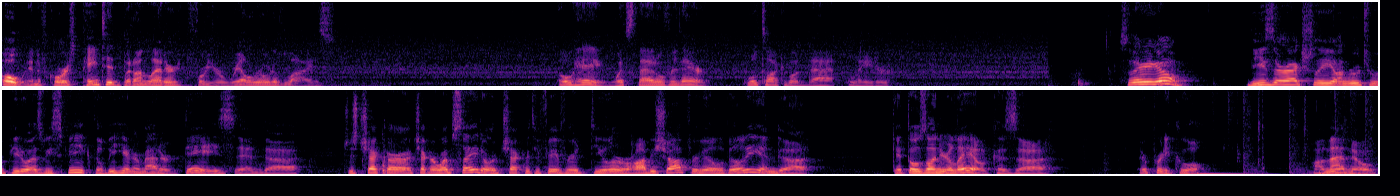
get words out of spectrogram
Oh, and of course, painted but unlettered for your Railroad of Lies. Oh hey, what's that over there? We'll talk about that later. So there you go. These are actually en route to Rapido as we speak. They'll be here in a matter of days, and uh, just check our check our website or check with your favorite dealer or hobby shop for availability, and uh, get those on your layout because uh, they're pretty cool. On that note,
